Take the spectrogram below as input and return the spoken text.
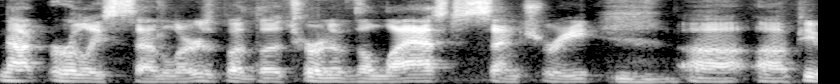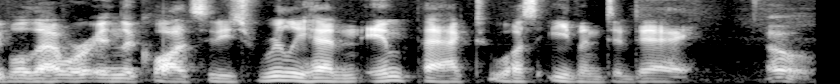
not early settlers, but the turn of the last century uh, uh, people that were in the Quad Cities really had an impact to us even today. Oh,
